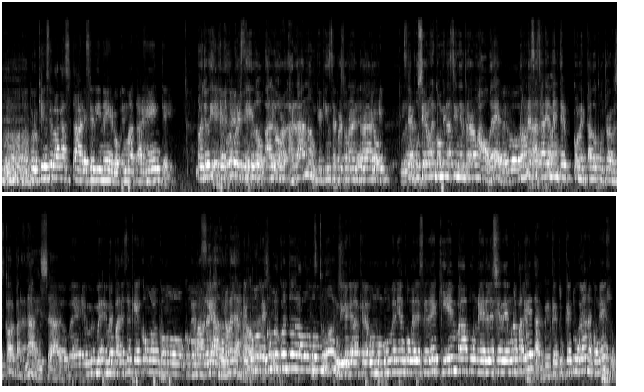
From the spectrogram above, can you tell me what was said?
ah, pero ¿quién se va a gastar ese dinero en matar gente? No, yo dije que pudo haber sido algo random, que 15 personas entraron, Claro. se pusieron en combinación y entraron a joder. Pero- no necesariamente conectado con Travis Scott para nada. Exacto. Eh, Me, me- me parece que es como, como, como Demasiado, ¿no, verdad? Es como, es como el cuento de la bombombón. Dije que la, que la bombombón venían con LSD. ¿Quién va a poner LSD en una paleta? ¿Qué, qué tú, qué tú ganas con eso?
